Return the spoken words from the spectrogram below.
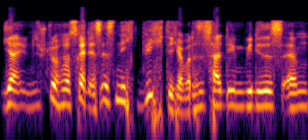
ja, du hast recht, es ist nicht wichtig, aber das ist halt irgendwie dieses, ähm,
